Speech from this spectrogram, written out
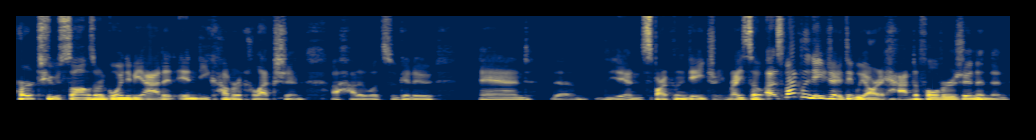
her two songs are going to be added in the cover collection, uh, Haru wo Tsugeru and the, the and Sparkling Daydream, right? So uh, Sparkling Daydream, I think we already had the full version, and then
